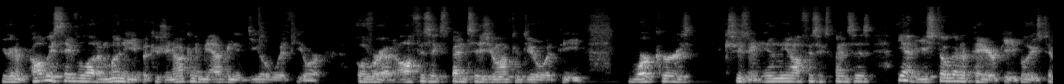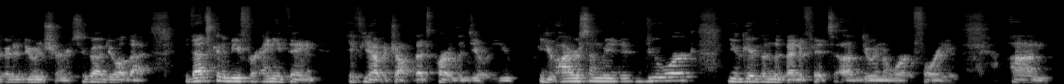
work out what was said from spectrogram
You're going to probably save a lot of money because you're not going to be having to deal with your overhead office expenses. You don't have to deal with the workers excuse me, in the office expenses, yeah, you still got to pay your people. You still got to do insurance. You got to do all that. But that's going to be for anything if you have a job. That's part of the deal. You you hire somebody to do work. You give them the benefits of doing the work for you. Um,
